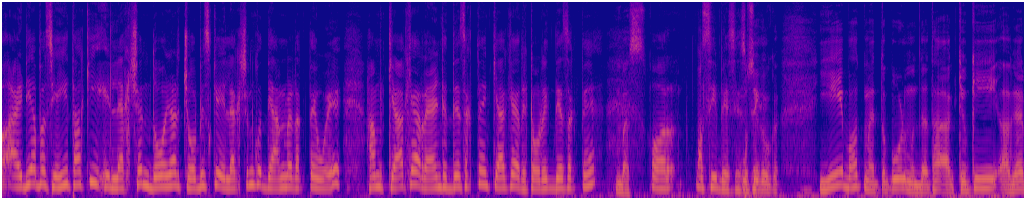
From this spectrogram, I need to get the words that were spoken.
आइडिया बस यही था कि इलेक्शन 2024 के इलेक्शन को ध्यान में रखते हुए हम क्या क्या रेंट दे सकते हैं क्या क्या रिटोरिक दे सकते हैं बस। और उसी बेसिस उसी को ये बहुत महत्वपूर्ण मुद्दा था क्योंकि अगर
